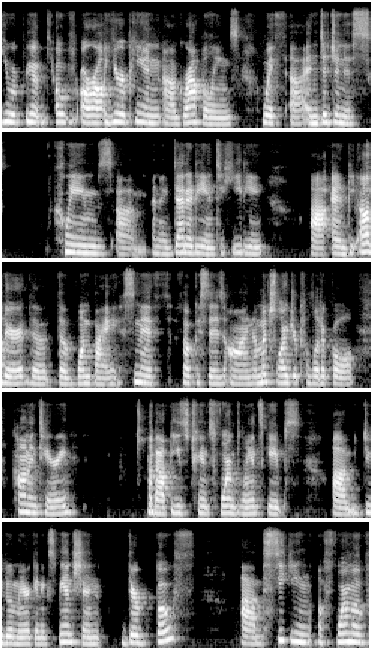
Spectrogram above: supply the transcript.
Euro overall European uh, grapplings with uh, indigenous claims um, and identity in Tahiti. Uh, and the other, the, the one by Smith, focuses on a much larger political commentary about these transformed landscapes um, due to American expansion. They're both um, seeking a form of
